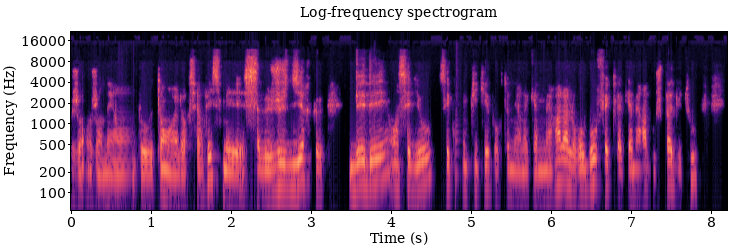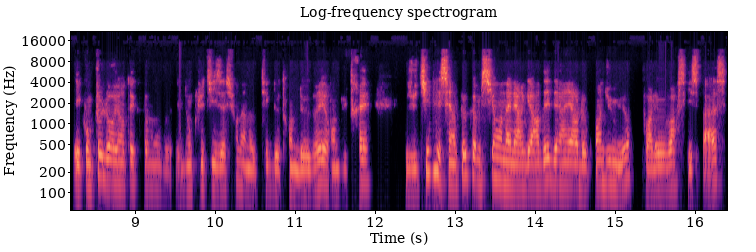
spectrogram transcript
J'en ai un peu autant à leur service, mais ça veut juste dire que d'aider en célio, c'est compliqué pour tenir la caméra. Là, le robot fait que la caméra bouge pas du tout et qu'on peut l'orienter comme on veut. Et donc, l'utilisation d'un optique de 30 degrés est rendue très utile et c'est un peu comme si on allait regarder derrière le coin du mur pour aller voir ce qui se passe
